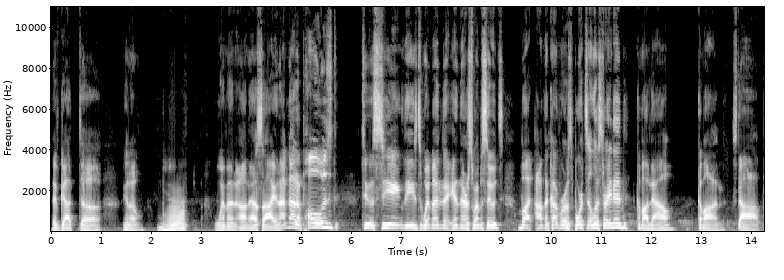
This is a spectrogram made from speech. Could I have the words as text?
They've got, uh, you know, women on SI, and I'm not opposed to seeing these women in their swimsuits, but on the cover of Sports Illustrated, come on now. Come on, stop.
